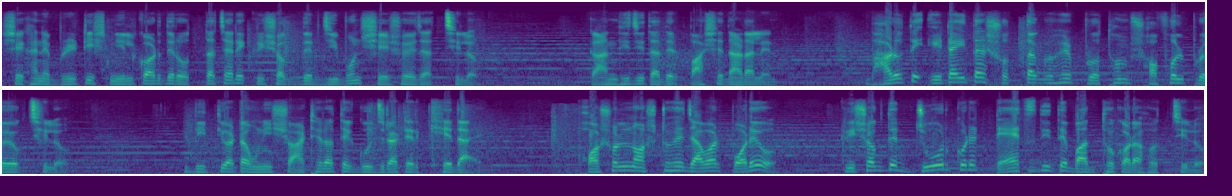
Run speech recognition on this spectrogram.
সেখানে ব্রিটিশ নীলকরদের অত্যাচারে কৃষকদের জীবন শেষ হয়ে যাচ্ছিল। গান্ধীজি তাদের পাশে দাঁড়ালেন। ভারতে এটাই তার সত্যাগ্রহের প্রথম সফল প্রয়োগ ছিল। দ্বিতীয়টা উনিশশো আঠেরোতে গুজরাটের খেদায়। ফসল নষ্ট হয়ে যাওয়ার পরেও কৃষকদের জোর করে ট্যাক্স দিতে বাধ্য করা হচ্ছিল।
